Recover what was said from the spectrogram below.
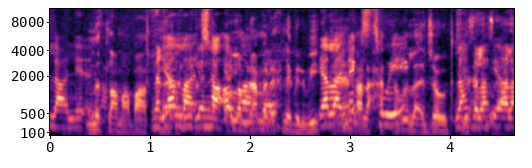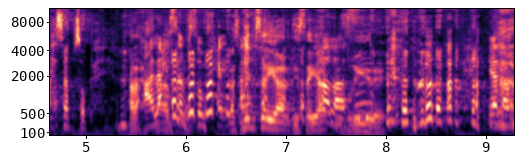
لا نطلع مع بعض يلا إن شاء. الله بنعمل رحلة بال week يلا end على week. هلا الجو كثير لحظة. لحظة على حساب صبحي على حساب صبحي بس مو بسيارتي سيارتي. صغيرة يلا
